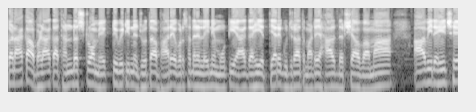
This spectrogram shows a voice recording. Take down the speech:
કડાકા ભડાકા થંડરસ્ટ્રોમ એક્ટિવિટીને જોતા ભારે વરસાદને લઈને મોટી આગાહી અત્યારે ગુજરાત માટે હાલ દર્શાવવામાં આવી રહી છે.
